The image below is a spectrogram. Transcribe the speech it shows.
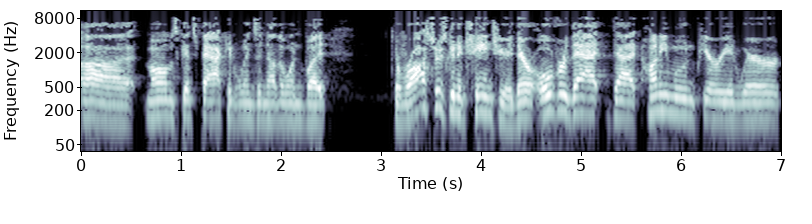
uh, Mahomes gets back and wins another one, but the roster's going to change here. They're over that, that honeymoon period where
